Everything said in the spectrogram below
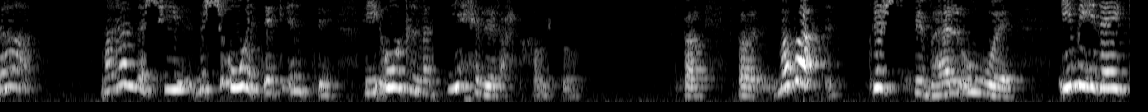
لا ما عندها شيء مش قوتك أنت هي قوة المسيح اللي رح تخلصه. فما بقى تجذبي بهالقوة. قيمي ايديك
